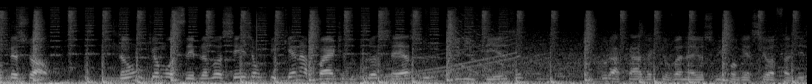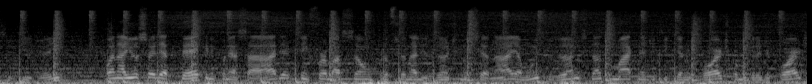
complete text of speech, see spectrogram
né? pessoal, então o que eu mostrei para vocês é uma pequena parte do processo de limpeza. Por acaso aqui o Vanailson me convenceu a fazer esse vídeo aí. O Anailson ele é técnico nessa área, tem formação profissionalizante no Senai há muitos anos, tanto máquina de pequeno porte como grande porte.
